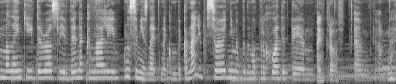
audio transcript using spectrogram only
маленькі і дорослі, ви на каналі. Ну, самі знаєте, на якому ви каналі. Сьогодні ми будемо проходити ем, Майнкрафт. ем, ем,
